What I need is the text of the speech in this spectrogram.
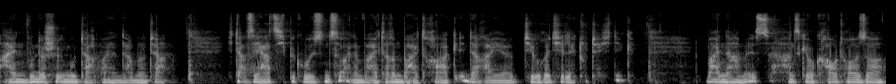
Einen wunderschönen guten Tag, meine Damen und Herren. Ich darf Sie herzlich begrüßen zu einem weiteren Beitrag in der Reihe Theoretische Elektrotechnik. Mein Name ist Hans-Georg Krauthäuser.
